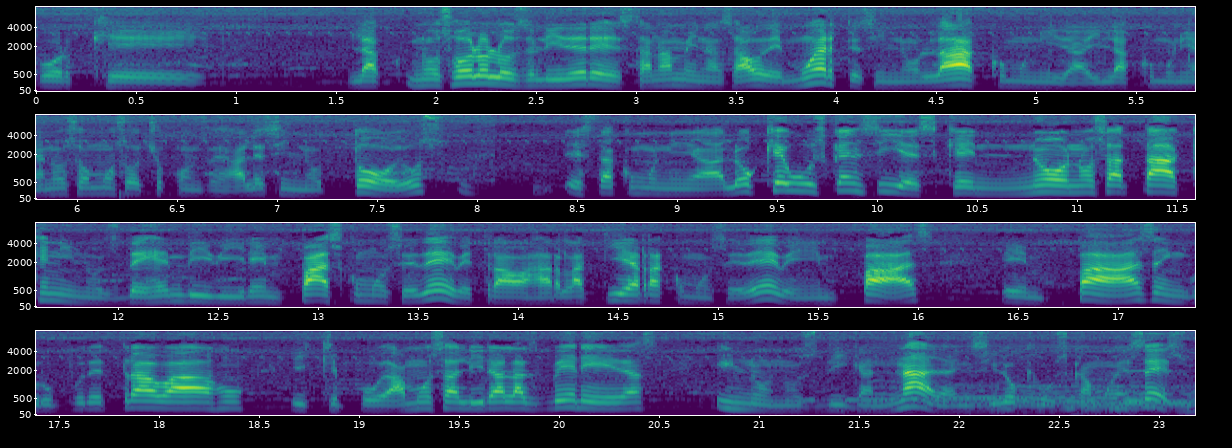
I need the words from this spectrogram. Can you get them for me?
porque no solo los líderes están amenazados de muerte, sino la comunidad. Y la comunidad no somos ocho concejales, sino todos. Esta comunidad lo que busca en sí es que no nos ataquen y nos dejen vivir en paz como se debe, trabajar la tierra como se debe, en paz, en paz, en grupos de trabajo y que podamos salir a las veredas y no nos digan nada. En sí lo que buscamos es eso.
